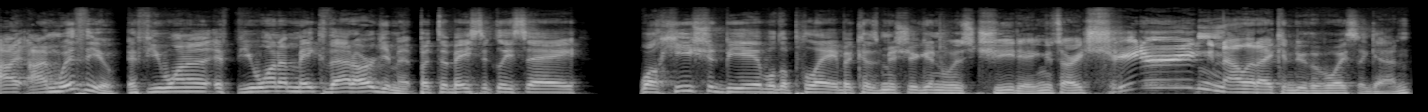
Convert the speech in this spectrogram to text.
I, I'm with you. If you want to if you want to make that argument, but to basically say well, he should be able to play because Michigan was cheating. Sorry, cheating. Now that I can do the voice again.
